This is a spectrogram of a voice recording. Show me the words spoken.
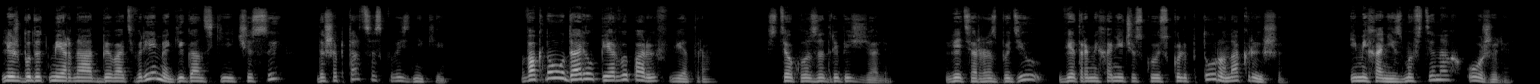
лишь будут мерно отбивать время гигантские часы да сквозняки. В окно ударил первый порыв ветра. Стекла задребезжали. Ветер разбудил ветромеханическую скульптуру на крыше, и механизмы в стенах ожили.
